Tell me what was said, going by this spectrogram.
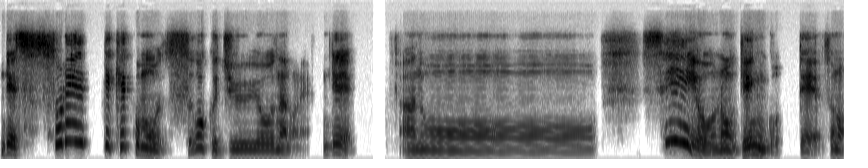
で、それって結構もうすごく重要なのね。で、あのー西洋の言語って、その、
